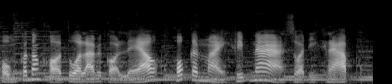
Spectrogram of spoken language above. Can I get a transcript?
ผมก็ต้องขอตัวลาไปก่อนแล้ว พบกันใหม่คลิปหน้า สวัสดีครับ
